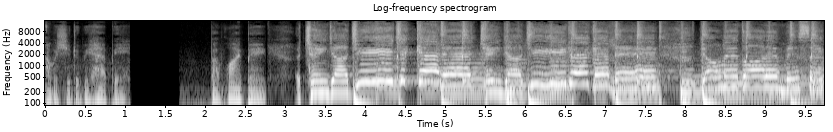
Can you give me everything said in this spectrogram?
I wish you to be happy but why babe အချိန်ကြာကြီးချစ်ခဲ့တဲ့ချိန်ကြာကြီးတွေခဲ့လေပြောင်းလဲသွားတဲ့မင်းစိတ်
